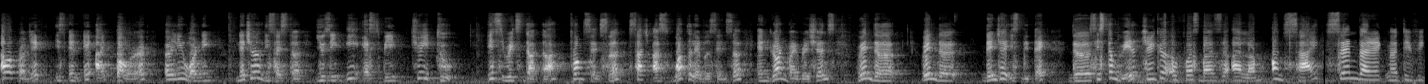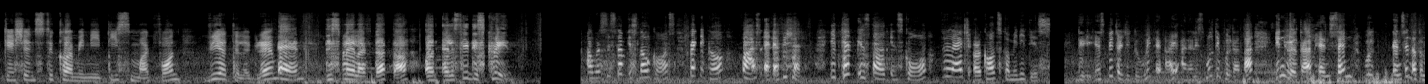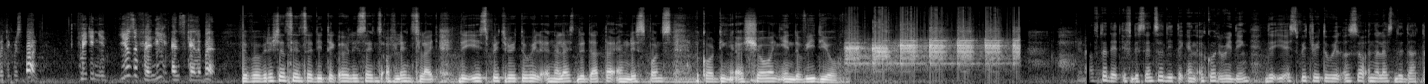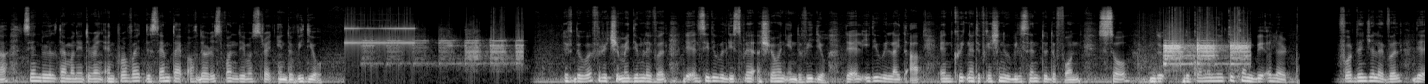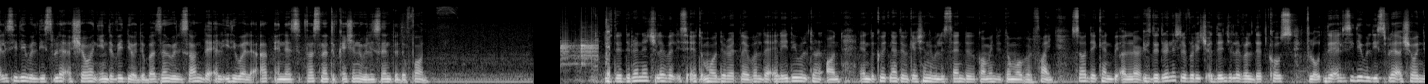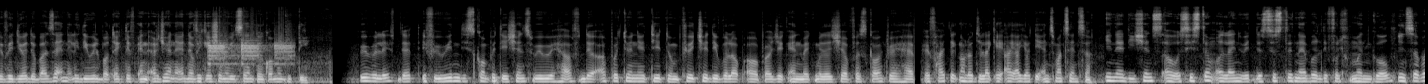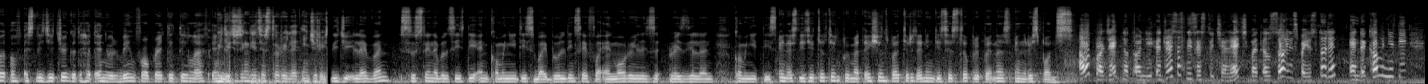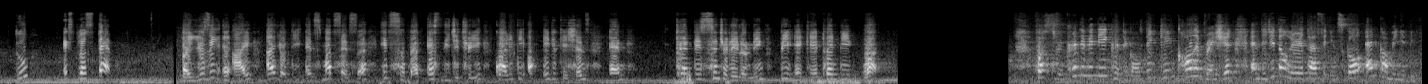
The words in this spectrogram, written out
Our project is an AI-powered early warning natural disaster using ESP32. It reads data from sensors such as water level sensor and ground vibrations. When the when the danger is detected, the system will trigger a first buzzer alarm on site, send direct notifications to community smartphone via Telegram, and display live data on LCD screen. Our system is low cost, practical, fast, and efficient. It can be installed in school, village, or cult communities. The ESP32 with AI analyze multiple data in real time and send and send automatic response, making it user-friendly and scalable. The vibration sensor detect early signs of landslide. The ESP32 will analyze the data and response according as shown in the video. After that, if the sensor detect an accurate reading, the ESP32 will also analyze the data, send real-time monitoring, and provide the same type of the response demonstrated in the video. If the wave reach medium level, the LCD will display as shown in the video. The LED will light up, and quick notification will be sent to the phone, so the, the community can be alert. For danger level, the LCD will display as shown in the video. The buzzer will sound, the LED will up, and the fast notification will send to the phone. If the drainage level is at a moderate level, the LED will turn on and the quick notification will send to the community to mobile phone, so they can be alert. If the drainage level reach a danger level that causes flood, the LCD will display as shown in the video, the buzzer and LED will both active and urgent notification will send to the community. We believe that if we win these competitions, we will have the opportunity to future develop our project and make Malaysia first country have, have high technology like AI, IoT, and smart sensor. In addition, our system aligned with the Sustainable Development Goal in support of SDG 3 Good Health and Wellbeing for protecting life and reducing disaster-related injuries. SDG 11 Sustainable City and Communities by building safer and more res resilient communities. And SDG 13 Promote actions by threatening disaster preparedness and response. Our project not only addresses disaster challenge but also inspires students and the community to explore STEM. By using AI, IoT, and smart sensor, it supports SDG 3, quality of education, and 20th century learning, PAK 21. Fostering creativity, critical thinking, collaboration, and digital literacy in school and community.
